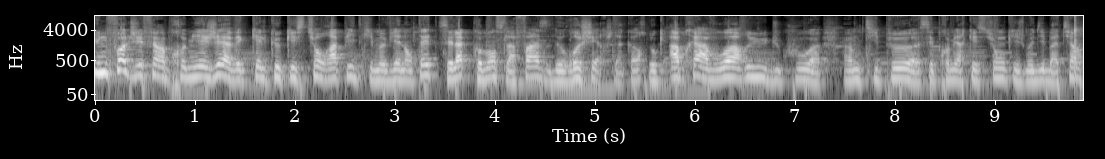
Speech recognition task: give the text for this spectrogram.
une fois que j'ai fait un premier jet avec quelques questions rapides qui me viennent en tête, c'est là que commence la phase de recherche, d'accord? Donc après avoir eu du coup euh, un petit peu euh, ces premières questions qui je me dis bah tiens,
